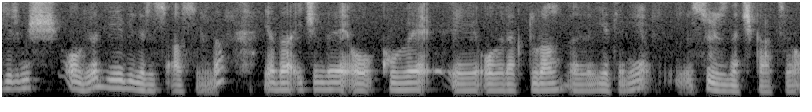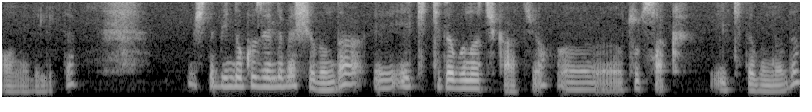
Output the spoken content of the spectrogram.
girmiş oluyor diyebiliriz aslında. Ya da içinde o kuvve e, olarak duran e, yeteneği su yüzüne çıkartıyor onunla birlikte. İşte 1955 yılında e, ilk kitabını çıkartıyor. E, Tutsak ilk kitabının adı.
